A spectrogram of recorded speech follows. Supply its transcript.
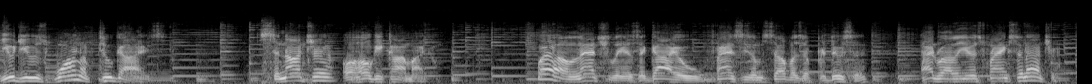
you'd use one of two guys, Sinatra or Hoagy Carmichael. Well, naturally, as a guy who fancies himself as a producer, I'd rather use Frank Sinatra.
